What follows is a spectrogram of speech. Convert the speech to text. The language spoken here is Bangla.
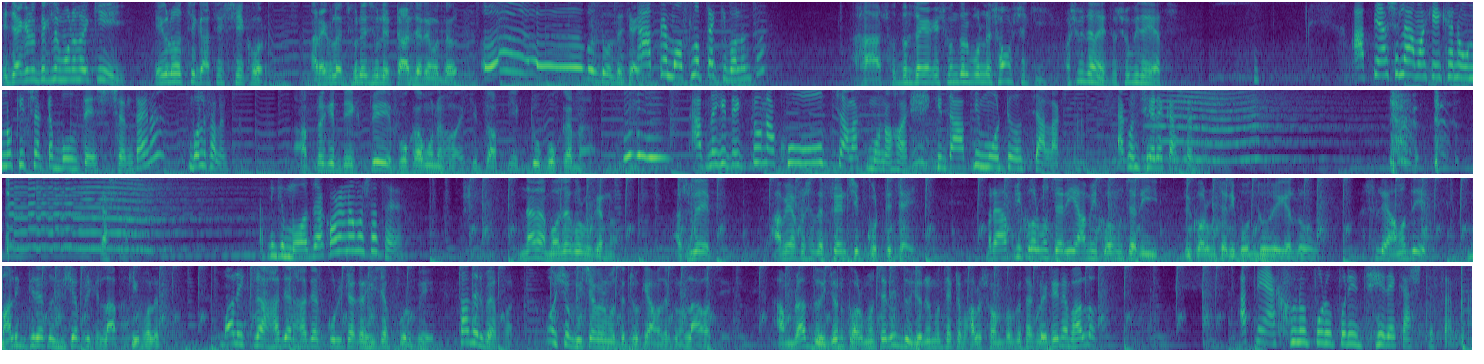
এই জায়গাটা দেখলে মনে হয় কি? এগুলো হচ্ছে গাছের শেকড়। আর এগুলো ঝুলে ঝুলে টার্জারের মতো আ, বলতে বলতে চাই। আপনার মতলবটা কি বলেন তো? হ্যাঁ সুন্দর জায়গাকে সুন্দর বললে সমস্যা কি? অসুবিধা নেই তো সুবিধাই আছে। আপনি আসলে আমাকে এখানে অন্য কিছু একটা বলতে এসেছেন তাই না? বলে ফেলেন। আপনাকে দেখতে বোকা মনে হয় কিন্তু আপনি একটু বোকা না। আপনাকে দেখতেও না খুব চালাক মনে হয় কিন্তু আপনি মোটেও চালাক না। এখন ছেড়ে কাশেন কাশলাম আপনি কি মজা করেন আমার সাথে? না না মজা করব কেন? আসলে আমি আপনার সাথে ফ্রেন্ডশিপ করতে চাই। মানে আপনি কর্মচারী আমি কর্মচারী দুই কর্মচারী বন্ধু হয়ে গেল। আসলে আমাদের মালিকদের এত হিসাব রেখে লাভ কি বলেন? মালিকরা হাজার হাজার কোটি টাকার হিসাব করবে তাদের ব্যাপার। ওইসব হিসাবের মধ্যে ঢুকে আমাদের কোনো লাভ আছে। আমরা দুইজন কর্মচারী দুজনের মধ্যে একটা ভালো সম্পর্ক থাকল এটাই না ভালো? আপনি এখনও পুরোপুরি ঝেড়ে কাশতেছেন না।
